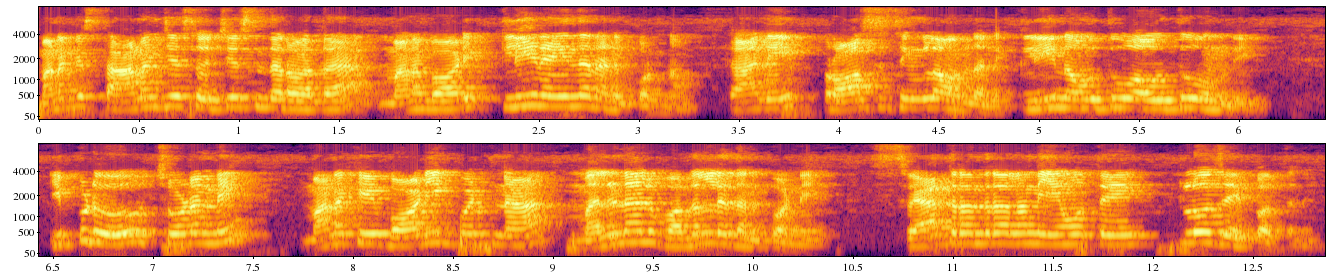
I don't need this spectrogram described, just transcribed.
మనకి స్నానం చేసి వచ్చేసిన తర్వాత మన బాడీ క్లీన్ అయిందని అనుకుంటున్నాం. కానీ ప్రాసెసింగ్లో ఉందండి. క్లీన్ అవుతూ అవుతూ ఉంది. ఇప్పుడు చూడండి మనకి బాడీకి పట్టిన మలినాలు వదలలేదు అనుకోండి శ్వేతరంధ్రాలను ఏమవుతాయి? క్లోజ్ అయిపోతున్నాయి.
